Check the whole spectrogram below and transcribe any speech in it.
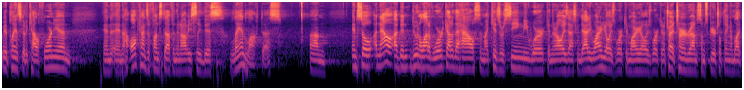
we had plans to go to California and, and, and all kinds of fun stuff, and then obviously this landlocked us. Um, and so now I've been doing a lot of work out of the house, and my kids are seeing me work, and they're always asking, Daddy, why are you always working? Why are you always working? I try to turn it around to some spiritual thing. I'm like,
